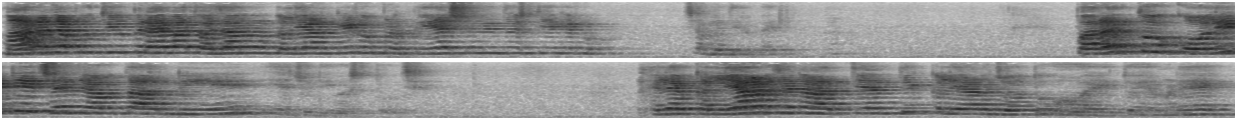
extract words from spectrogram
મહારાજા પૃથ્વી ઉપર આવ્યા તો હજારોનું કલ્યાણ કર્યું, પણ ક્રિયાશીલની દ્રષ્ટિએ કેટલું? છે ભાઈ? પરંતુ ક્વોલિટી છે જે અવતારની, એ જુદી વસ્તુ છે. એટલે કલ્યાણ જેને આત્યંતિક કલ્યાણ જોતું હોય, તો એમણે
